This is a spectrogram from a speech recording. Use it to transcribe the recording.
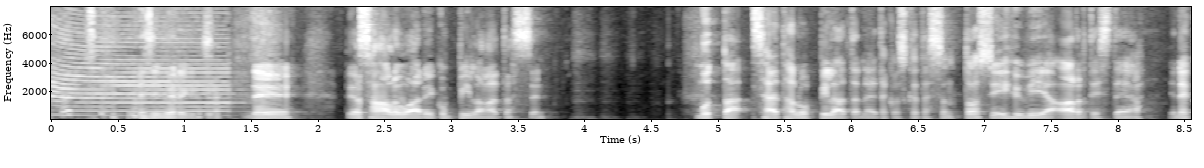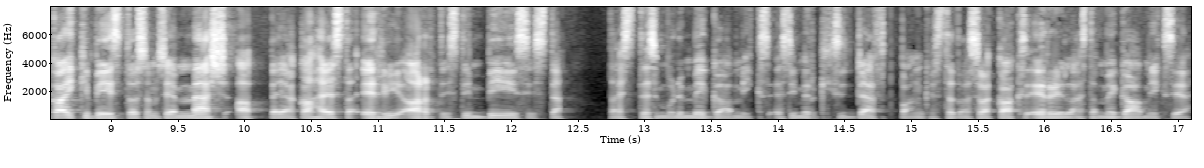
Esimerkiksi. Niin, jos haluaa niinku pilata sen. Mutta sä et halua pilata näitä, koska tässä on tosi hyviä artisteja, ja ne kaikki biisit on semmoisia mash-appeja kahdesta eri artistin biisistä, tai sitten semmoinen megamix, esimerkiksi Daft Punkista taisi olla kaksi erilaista megamixia.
